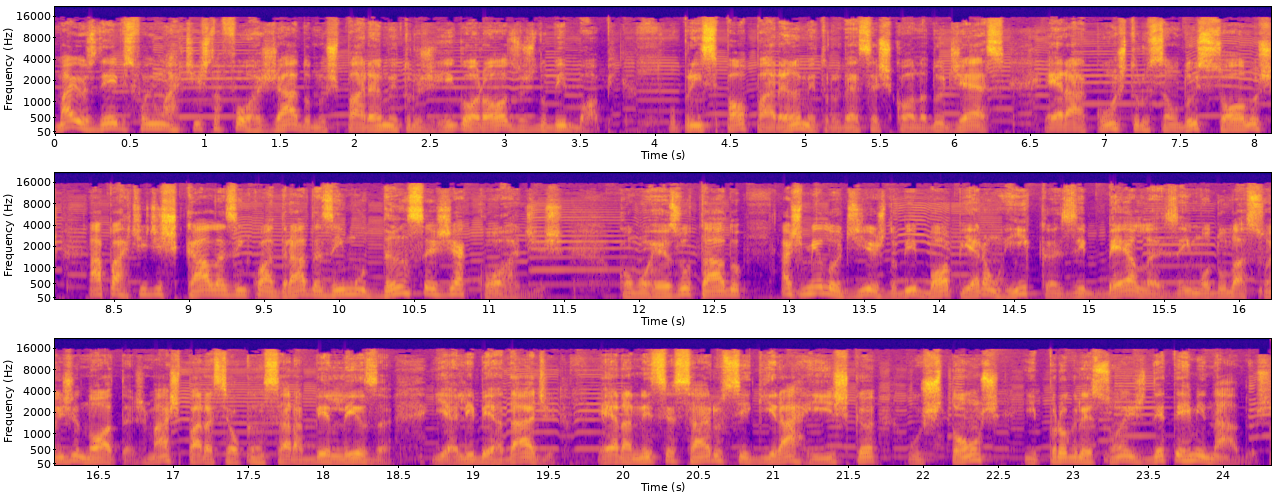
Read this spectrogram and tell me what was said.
Miles Davis foi um artista forjado nos parâmetros rigorosos do bebop. O principal parâmetro dessa escola do jazz era a construção dos solos a partir de escalas enquadradas em mudanças de acordes. Como resultado, as melodias do bebop eram ricas e belas em modulações de notas, mas para se alcançar a beleza e a liberdade, era necessário seguir à risca os tons e progressões determinados.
